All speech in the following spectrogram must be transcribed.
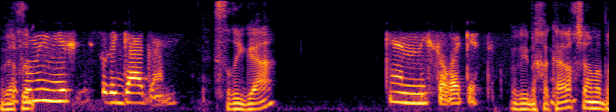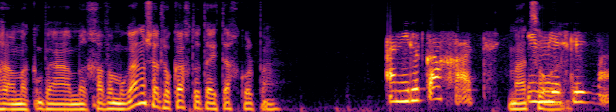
ואיך זה... לפעמים יש לי סריגה גם. סריגה? כן, אני סורקת. והיא מחכה לך שם במ- במרחב המוגן, או שאת לוקחת אותה איתך כל פעם? אני לוקחת, מה אם צורגת? יש לי זמן.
